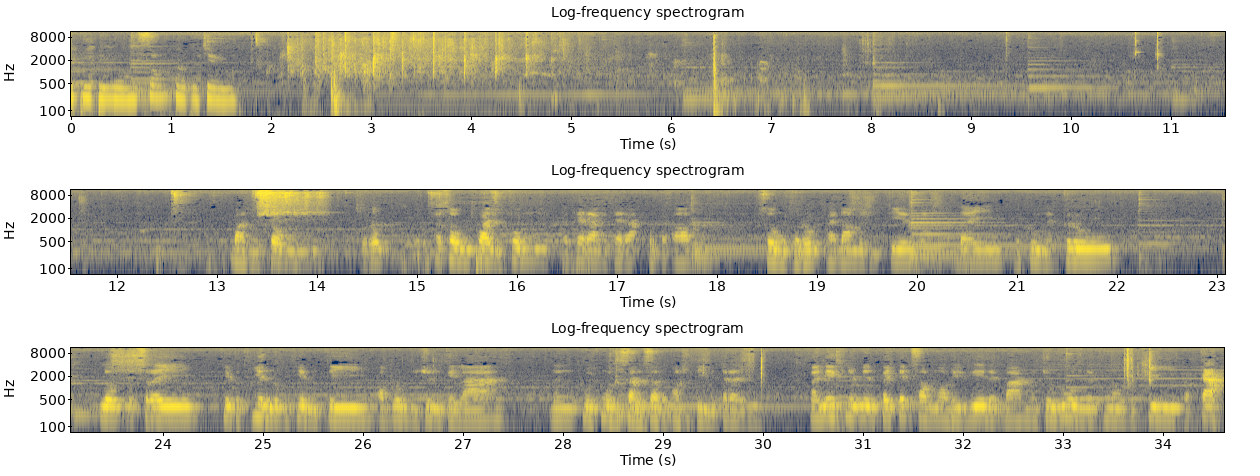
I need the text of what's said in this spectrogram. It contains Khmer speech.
ពិធីទាំងមូលសូមគោរពអញ្ជើញបាទសូមគោរពសូមថ្វាយបង្គំព្រះធរៈធរៈគ្រប់ព្រះអង្គសូមគោរពអាដាមវិទ្យាអ្នកដីលោកគ្រូអ្នកគ្រូលោកលោកស្រីជាប្រធានលោកប្រធានមន្ទីរអប់រំយុវជនកីឡា និងមួយមួយសន្និសីទទាំងអស់ជាទីមេត្រីហើយនេះខ្ញុំមានបេតិសោមរីវីដែលបានមកចូលរួមនៅក្នុងពិធីប្រកាស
